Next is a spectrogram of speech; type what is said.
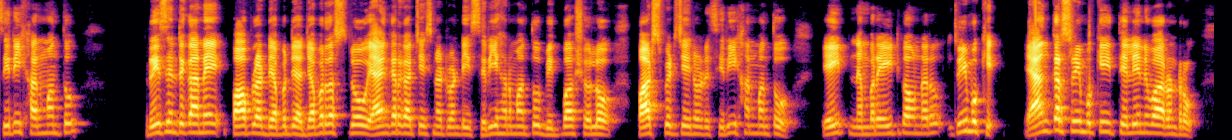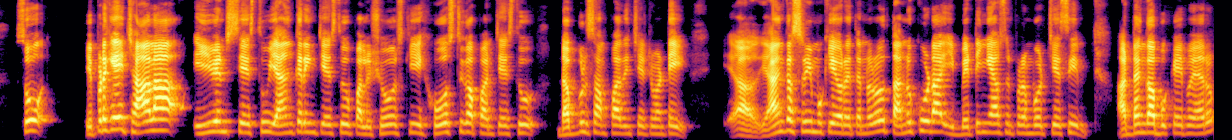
సిరి హనుమంతు. రీసెంట్గానే పాపులర్ జబర్ జబర్దస్త్లో యాంకర్గా చేసినటువంటి సిరి హనుమంతు బిగ్ బాస్ షోలో పార్టిసిపేట్ చేసినటువంటి సిరి హనుమంతు ఎయిట్ నెంబర్ ఎయిట్గా ఉన్నారు. శ్రీముఖి యాంకర్ శ్రీముఖి తెలియని వారు ఉండరు. సో ఇప్పటికే చాలా ఈవెంట్స్ చేస్తూ యాంకరింగ్ చేస్తూ పలు షోస్కి హోస్ట్గా పనిచేస్తూ డబ్బులు సంపాదించేటువంటి యాంకర్ శ్రీముఖి ఎవరైతే ఉన్నారో తను కూడా ఈ బెట్టింగ్ యాప్స్ని ప్రమోట్ చేసి అడ్డంగా బుక్ అయిపోయారు.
